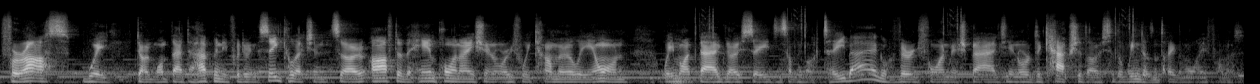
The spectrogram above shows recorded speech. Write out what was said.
For us, we don't want that to happen if we're doing the seed collection. So after the hand pollination or if we come early on, we might bag those seeds in something like a tea bag or very fine mesh bags in order to capture those so the wind doesn't take them away from us.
